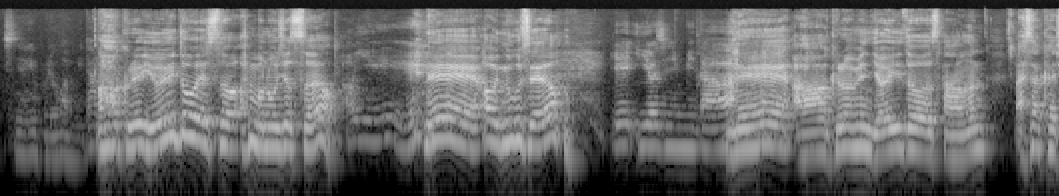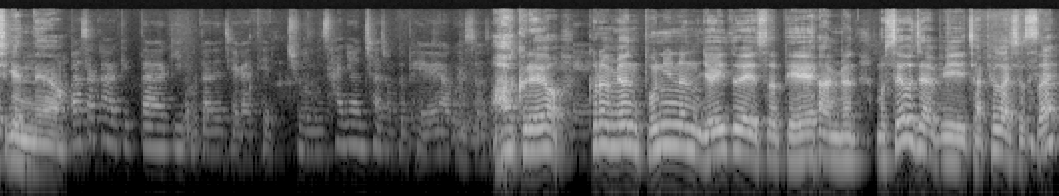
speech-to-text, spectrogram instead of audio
진행해 보려고 합니다. 아, 그래요? 여의도에서 한번 오셨어요? 아 예. 네. 어, 누구세요? 예, 이어진입니다. 네. 아, 그러면 여의도 상황은 빠삭하시겠네요. 빠삭하겠다기보다는 제가 대충 4년 차 정도 배회하고 있어서 아, 그래요? 네. 그러면 본인은 여의도에서 배회하면 뭐 새우잡이 잡혀가셨어요?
